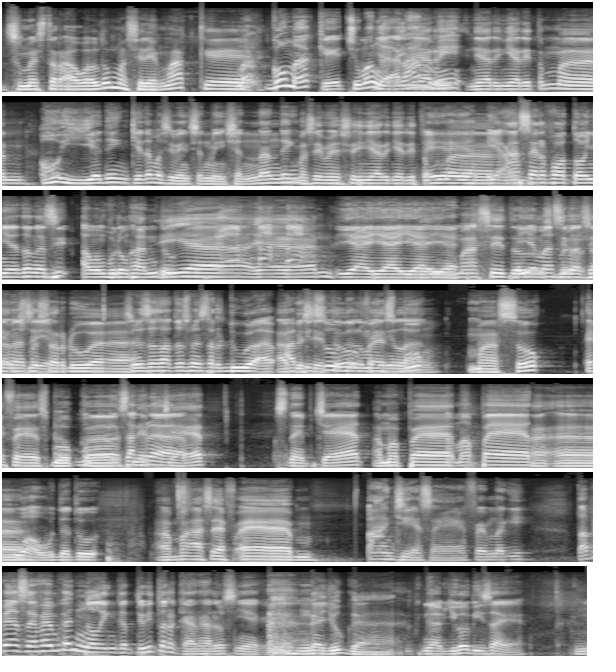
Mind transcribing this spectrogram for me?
semester awal tuh masih ada yang make. Ma, gue make, cuma nggak rame. nyari nyari nyari teman. Oh iya deng, kita masih mention mentionan deng. Masih masih nyari nyari Iya, teman. iya, yang aser fotonya tuh nggak sih sama burung hantu? Iya, iya kan. Iya iya iya iya. Masih tuh, Iya masih semester masih semester dua. Semester satu semester dua. Habis Abis itu lumayan Facebook hilang. masuk eh Facebook ke Instagram. Snapchat Snapchat sama Pet sama Pet. Heeh. Wah udah tuh sama ASFM. anjing SFM lagi. Tapi SFM kan ngelink ke Twitter kan harusnya kan. Enggak juga. Nggak juga bisa ya.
